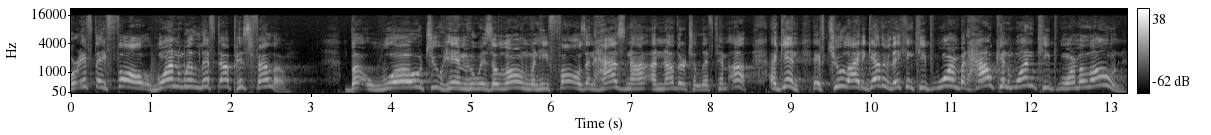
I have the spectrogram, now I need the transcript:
For if they fall, one will lift up his fellow. But woe to him who is alone when he falls and has not another to lift him up. Again, if two lie together, they can keep warm, but how can one keep warm alone?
